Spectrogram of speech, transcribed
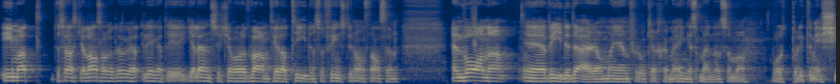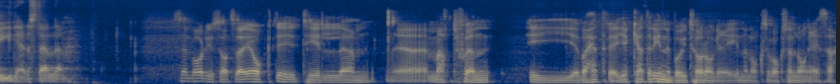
i och med att det svenska landslaget har legat i Gelensic och varit varmt hela tiden så finns det någonstans en, en vana eh, vid det där. Om man jämför då kanske med engelsmännen som har varit på lite mer kyligare ställen. Sen var det ju så att Sverige åkte till ehm, eh, matchen i, vad hette det, Jekaterinburg två dagar innan också, var också en lång resa.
